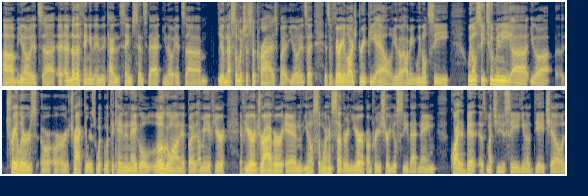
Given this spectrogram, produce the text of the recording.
um, you know it's uh, another thing in, in, the kind of same sense that you know it's um, you know not so much a surprise, but you know it's a it's a very large 3PL. You know, I mean we don't see we don't see too many uh, you know uh, trailers or, or, or tractors with, with, the Kuehne and Nagel logo on it. But I mean, if you're if you're a driver in you know somewhere in Southern Europe, I'm pretty sure you'll see that name quite a bit as much as you see you know DHL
